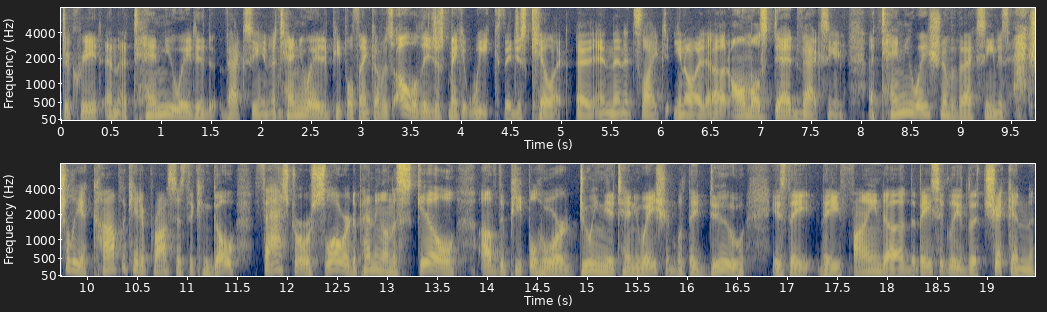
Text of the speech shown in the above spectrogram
to create an attenuated vaccine. Attenuated, people think of as, oh, well, they just make it weak. They just kill it. And then it's like, you know, an almost dead vaccine. Attenuation of a vaccine is actually a complicated process that can go faster or slower depending on the skill of the people who are doing the attenuation. What they do is they they find uh, the basically the chicken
